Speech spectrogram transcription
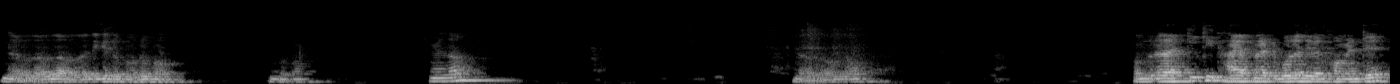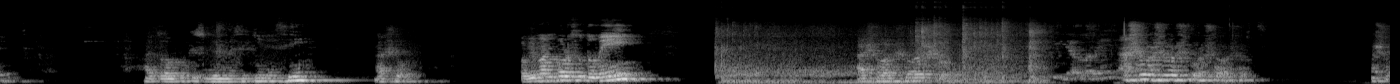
যাও যাও যাও, এদিকে ঢুকো ঢুকো। ঢুকো। তুমি যাও। যাও যাও যাও। বন্ধুরা, কি কি খায় আপনারা একটু বলে দিবেন কমেন্টে? হয়তো অল্প কিছু দিন বেশি কিনেছি। আসো। অভিমান করছ তুমি? আসো আসো আসো। আসো আসো আসো আসো আসো। আসো।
